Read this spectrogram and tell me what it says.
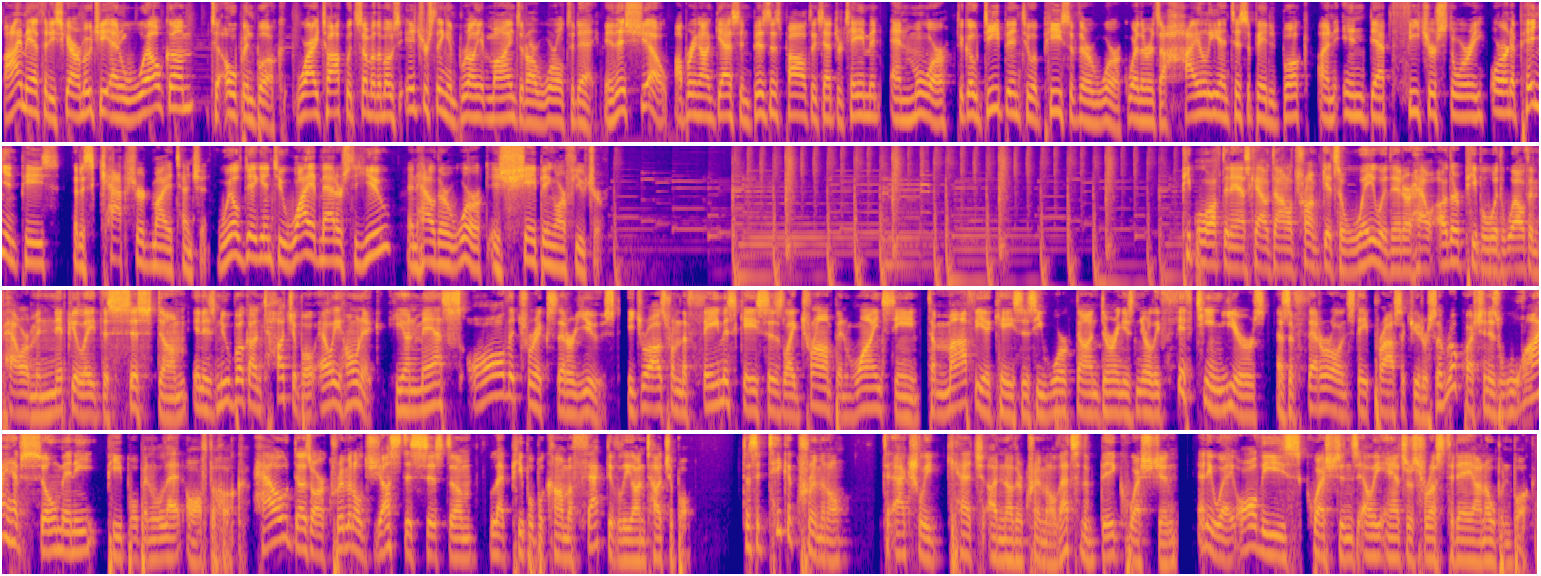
I'm Anthony Scaramucci, and welcome to Open Book, where I talk with some of the most interesting and brilliant minds in our world today. In this show, I'll bring on guests in business, politics, entertainment, and more to go deep into a piece of their work, whether it's a highly anticipated book, an in depth feature story, or an opinion piece that has captured my attention. We'll dig into why it matters to you and how their work is shaping our future. People often ask how Donald Trump gets away with it or how other people with wealth and power manipulate the system. In his new book, Untouchable, Elie Honig he unmasks all the tricks that are used. He draws from the famous cases like Trump and Weinstein to mafia cases he worked on during his nearly 15 years as a federal and state prosecutor. So the real question is why have so many people been let off the hook? How does our criminal justice system let people become effectively untouchable? Does it take a criminal to actually catch another criminal? That's the big question Anyway, all these questions Elie answers for us today on Open Book.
